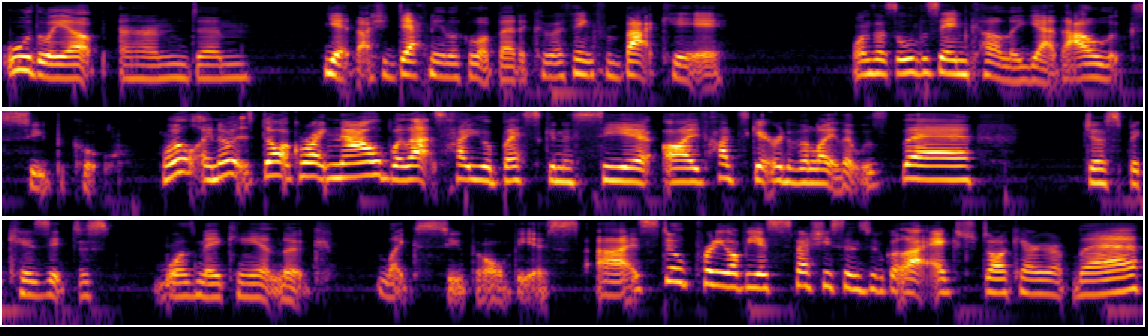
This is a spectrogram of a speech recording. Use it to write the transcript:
all the way up, and um, yeah, that should definitely look a lot better because I think from back here, once that's all the same colour, yeah, that'll look super cool. Well, I know it's dark right now, but that's how you're best going to see it. I've had to get rid of the light that was there just because it just was making it look like super obvious. Uh, it's still pretty obvious, especially since we've got that extra dark area up there.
